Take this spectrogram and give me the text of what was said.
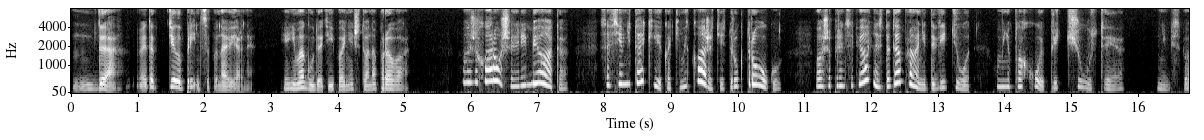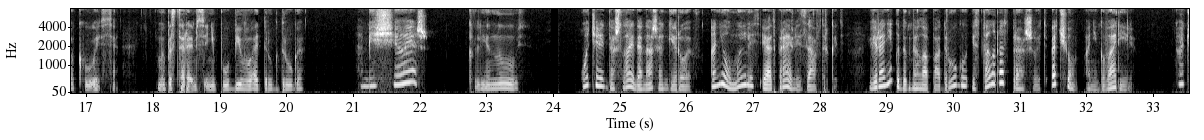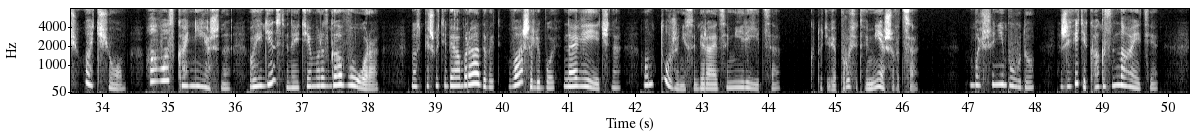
Да, это дело принципа, наверное. Я не могу дать ей понять, что она права. Вы же хорошие ребята. Совсем не такие, какими кажетесь друг другу. Ваша принципиальность до добра не доведет. У меня плохое предчувствие. Не беспокойся. Мы постараемся не поубивать друг друга. Обещаешь? Клянусь. Очередь дошла и до наших героев. Они умылись и отправились завтракать. Вероника догнала подругу и стала расспрашивать, о чем они говорили. «О чем, о чем? О вас, конечно. Вы единственная тема разговора. Но спешу тебя обрадовать, ваша любовь навечно. Он тоже не собирается мириться». Кто тебя просит вмешиваться? Больше не буду. Живите, как знаете.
